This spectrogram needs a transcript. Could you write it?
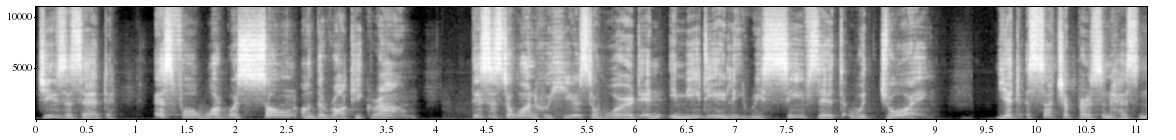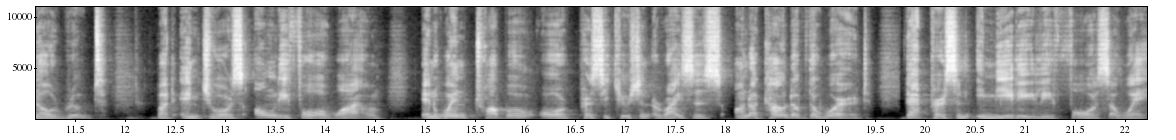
Jesus said, As for what was sown on the rocky ground, this is the one who hears the word and immediately receives it with joy. Yet such a person has no root, but endures only for a while. And when trouble or persecution arises on account of the word, that person immediately falls away.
